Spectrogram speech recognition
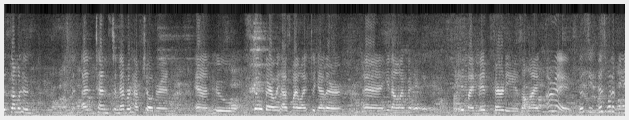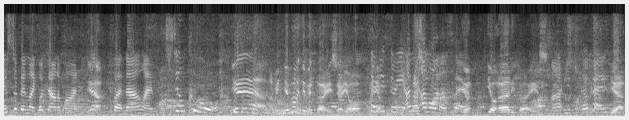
as someone who n- intends to never have children and who still barely has my life together, uh, you know, I'm in my mid 30s, I'm like, all right, this this would have used to have been like looked down upon, Yeah. but now I'm still cool. Yeah. I mean, you're not in your mid 30s yet. You're 33. I'm I'm almost there. You're, you're early 30s. Uh, okay. Yeah,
